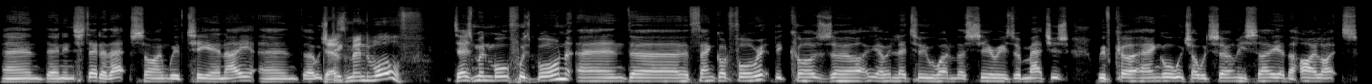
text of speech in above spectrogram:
And then instead of that, signed with TNA, and uh, which Desmond Wolfe. Desmond Wolfe was born, and uh, thank God for it because uh, you know, it led to one of the series of matches with Kurt Angle, which I would certainly say are the highlights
